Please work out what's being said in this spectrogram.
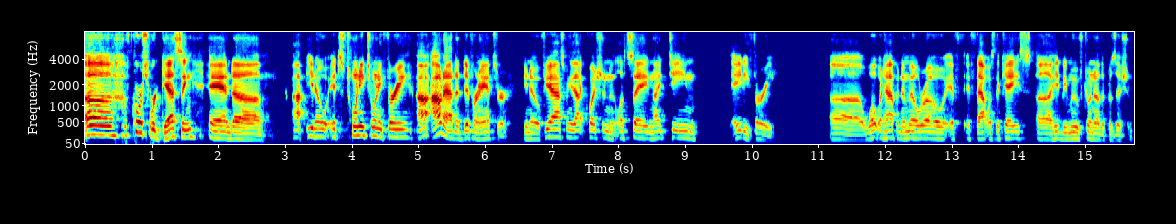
Uh, of course, we're guessing, and uh, uh, you know, it's 2023. I, I would add a different answer. You know, if you ask me that question, let's say 1983, uh, what would happen to Milroe if if that was the case? Uh, he'd be moved to another position.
